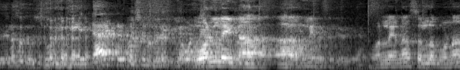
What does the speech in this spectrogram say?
என்ன சொல்றது டேரக்டர் சொல்லிருங்க ஒன்லைனா சொல்ல போனா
